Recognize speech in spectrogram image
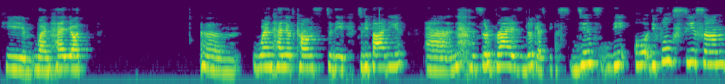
he when Eliott um, when Eliott comes to the to the party and surprise Lucas because since the oh, the full season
